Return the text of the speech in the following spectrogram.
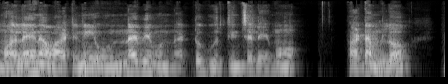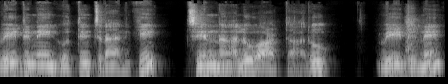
మొదలైన వాటిని ఉన్నవి ఉన్నట్టు గుర్తించలేము. పటంలో వీటిని గుర్తించడానికి చిహ్నాలు వాడతారు. వీటిని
